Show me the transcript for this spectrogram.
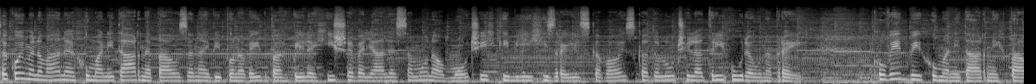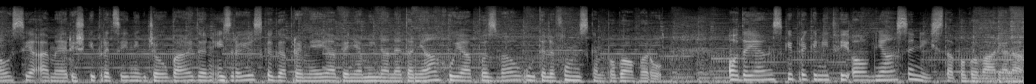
Tako imenovane humanitarne pauze naj bi po navedbah Bele hiše veljale samo na območjih, ki bi jih izraelska vojska določila tri ure vnaprej. K uvedbi humanitarnih pauz je ameriški predsednik Joe Biden izraelskega premijeja Benjamina Netanjahuja pozval v telefonskem pogovoru. O dejanski prekinitvi ognja se nista pogovarjala.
